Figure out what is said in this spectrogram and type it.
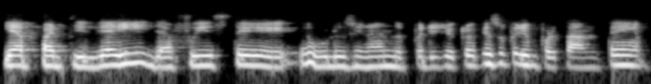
y a partir de ahí ya fuiste evolucionando. Pero yo creo que es súper importante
